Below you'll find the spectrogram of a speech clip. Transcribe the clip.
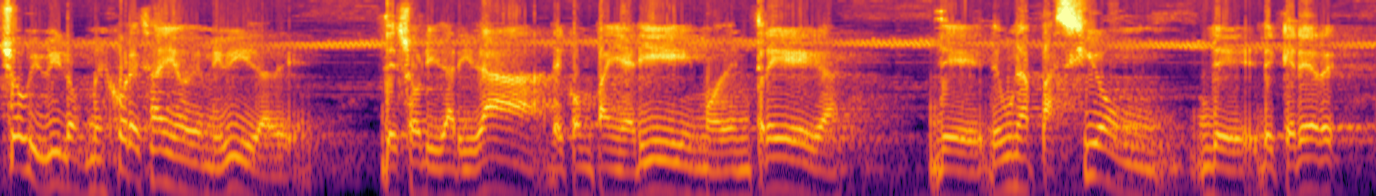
Yo viví los mejores años de mi vida, de, solidaridad, de compañerismo, de entrega, de, de una pasión de, de querer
